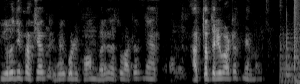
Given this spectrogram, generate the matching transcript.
विरोधी पक्षात कोणी फॉर्म भरेल असं वाटत नाही. आत्ता तरी वाटत नाही मला.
